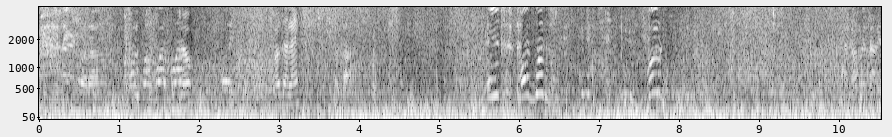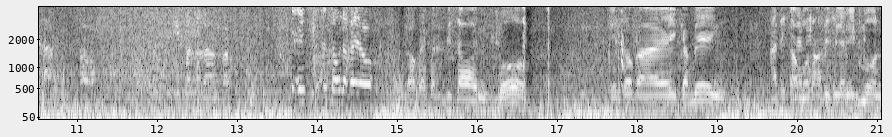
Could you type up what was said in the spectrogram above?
music parang Wag, wag, wag, wag. Ano? Oy, Oh, dali. wala. Ay, wag, wag. Wag. Oo. Sige pa na lang kap. Eh, so na kayo. Ito kay Pardison, Bo. Ito kay Kabeng. Ate, Tapos ate sila ni Edmond.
